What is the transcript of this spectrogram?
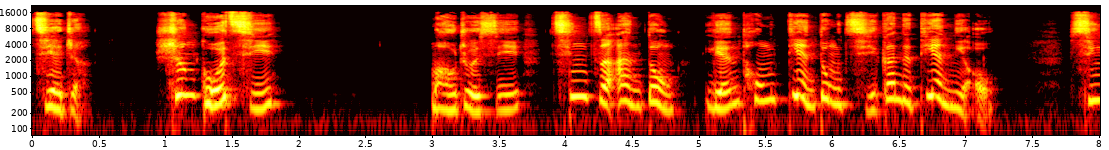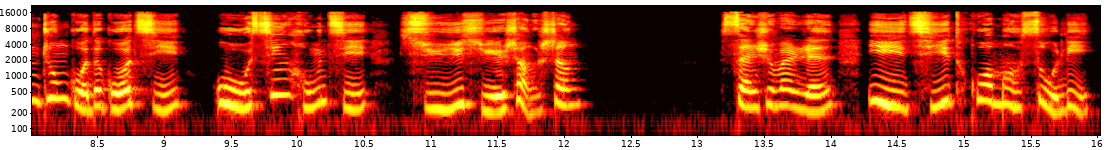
接着，升国旗。毛主席亲自按动连通电动旗杆的电钮，新中国的国旗五星红旗徐徐上升。三十万人一齐脱帽肃立，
